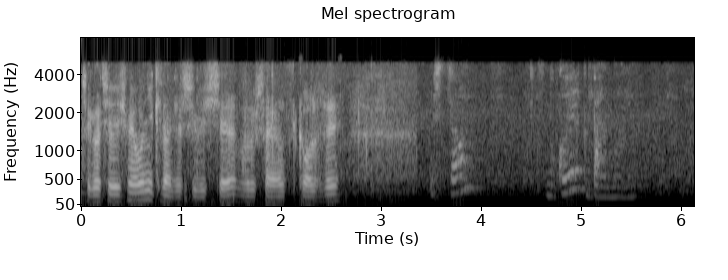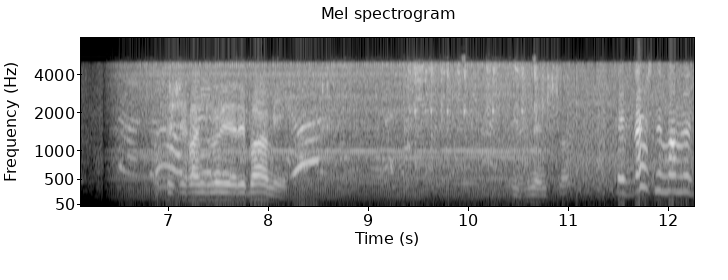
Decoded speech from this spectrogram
Czego chcieliśmy uniknąć oczywiście, wyruszając z Kolwy. Wiesz co? Smakuje jak banan. Tu się handluje rybami. I wnętrzna. To jest ważny moment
